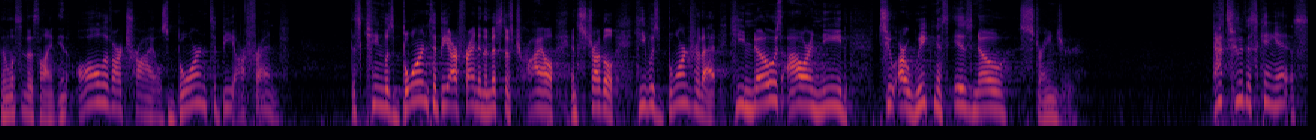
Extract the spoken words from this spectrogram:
Then listen to this line In all of our trials, born to be our friend. This king was born to be our friend in the midst of trial and struggle. He was born for that. He knows our need to our weakness is no stranger. That's who this king is.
